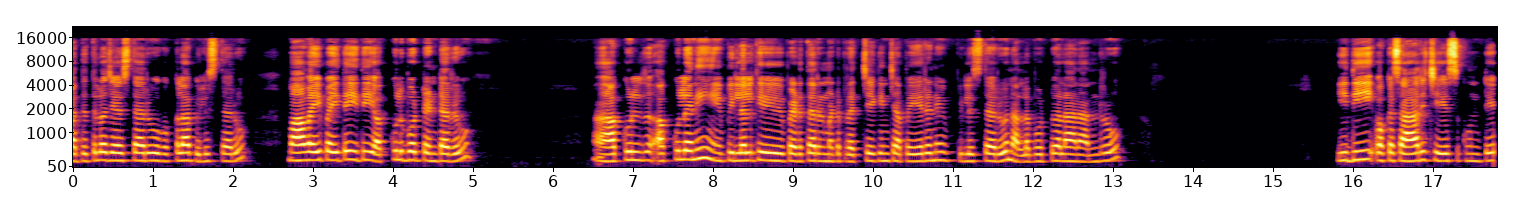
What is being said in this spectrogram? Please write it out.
పద్ధతిలో చేస్తారు ఒక్కొక్కలా పిలుస్తారు. మా వైపు అయితే ఇది అక్కులు బొట్టు అంటారు. అక్కులు అక్కులని పిల్లలకి పెడతారనమాట ప్రత్యేకించి ఆ పేరని పిలుస్తారు. నల్లబొట్టు అలా అని అనరు. ఇది ఒకసారి చేసుకుంటే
